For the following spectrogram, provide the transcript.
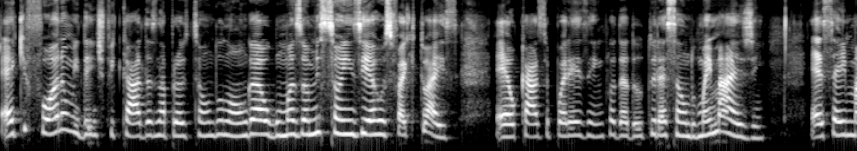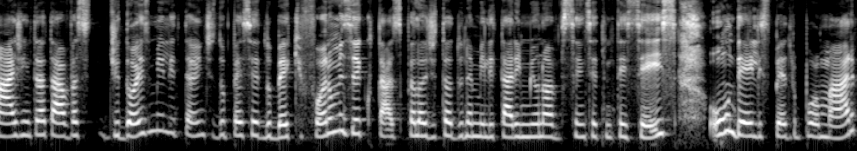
é que foram identificadas na produção do longa algumas omissões e erros factuais. É o caso, por exemplo, da adulteração de uma imagem. Essa imagem tratava de dois militantes do PCdoB que foram executados pela ditadura militar em 1976, um deles, Pedro Pomar,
